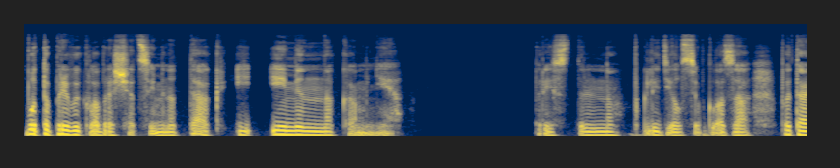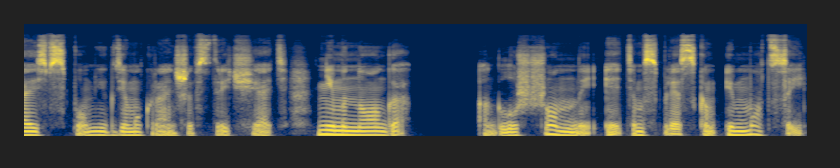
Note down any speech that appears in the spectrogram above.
будто привыкла обращаться именно так и именно ко мне. Пристально вгляделся в глаза, пытаясь вспомнить, где мог раньше встречать. Немного оглушенный этим всплеском эмоций,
